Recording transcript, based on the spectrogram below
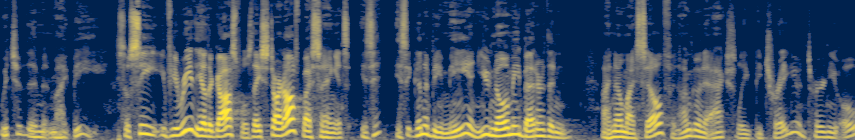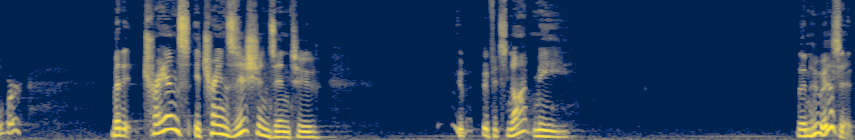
which of them it might be. So, see, if you read the other Gospels, they start off by saying, it's, Is it, is it going to be me? And you know me better than I know myself, and I'm going to actually betray you and turn you over? But it, trans, it transitions into if, if it's not me, then who is it?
